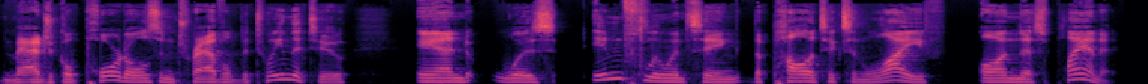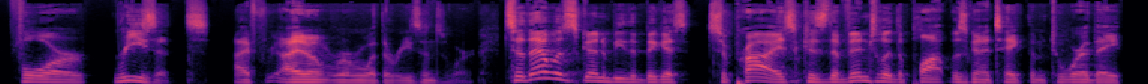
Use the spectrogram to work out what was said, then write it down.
magical portals and travel between the two and was influencing the politics and life on this planet for reasons. I, I don't remember what the reasons were. So that was going to be the biggest surprise because eventually the plot was going to take them to where they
